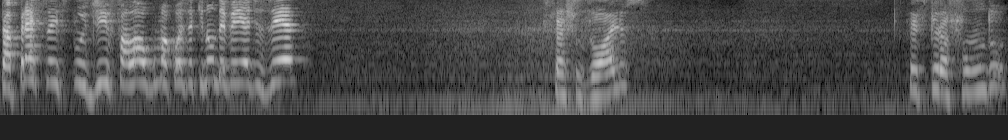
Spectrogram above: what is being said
tá prestes a explodir, falar alguma coisa que não deveria dizer. Fecha os olhos. Respira fundo.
